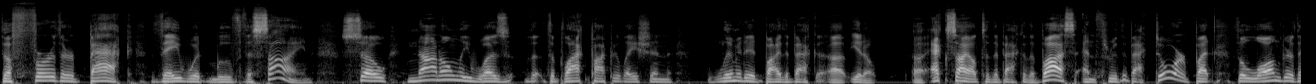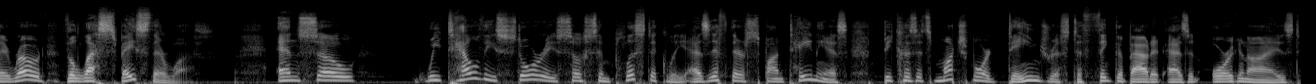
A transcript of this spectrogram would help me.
the further back they would move the sign. So not only was the, the black population limited by the back, uh, you know, uh, exiled to the back of the bus and through the back door, but the longer they rode, the less space there was. And so we tell these stories so simplistically as if they're spontaneous because it's much more dangerous to think about it as an organized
